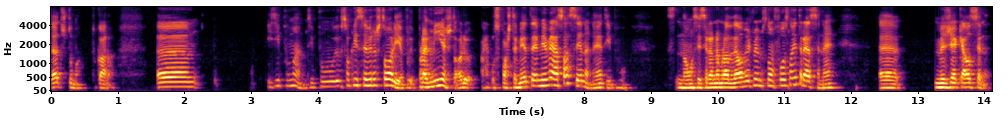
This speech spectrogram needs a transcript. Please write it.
dados, toma, tocaram. Uh, E tipo, mano, tipo, eu só queria saber a história. Para mim, a história, supostamente é mesmo essa a cena, né? Tipo, não sei se era a namorada dela, mas mesmo se não fosse, não interessa, né? Uh, mas é aquela cena,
